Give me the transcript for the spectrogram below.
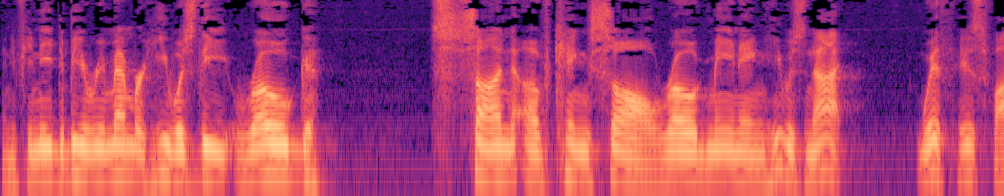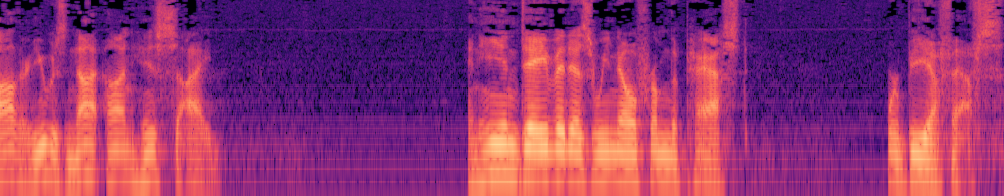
And if you need to be remembered, he was the rogue son of King Saul. Rogue meaning he was not with his father. He was not on his side. And he and David, as we know from the past, were BFFs.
